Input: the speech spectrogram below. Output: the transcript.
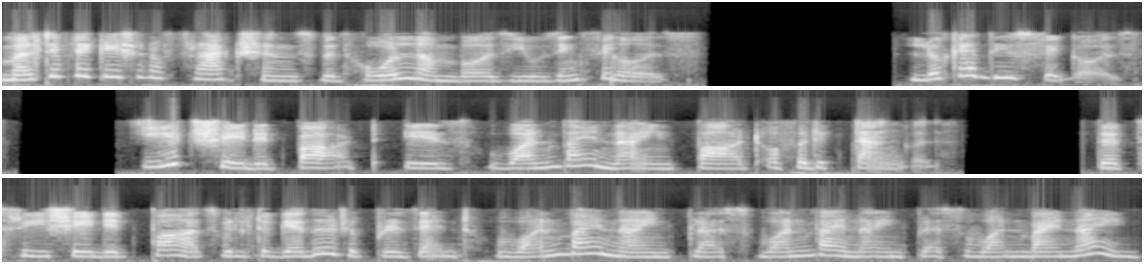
Multiplication of fractions with whole numbers using figures. Look at these figures. Each shaded part is 1 by 9 part of a rectangle. The three shaded parts will together represent 1 by 9 plus 1 by 9 plus 1 by 9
